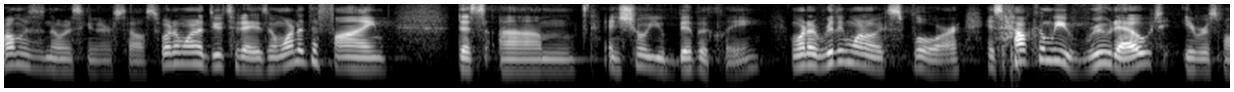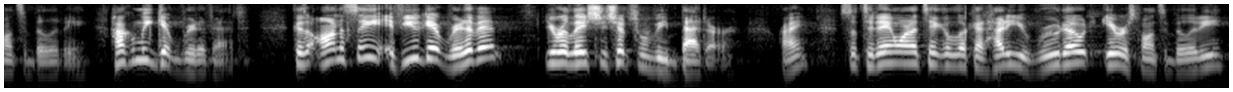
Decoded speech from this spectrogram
Problem is noticing it ourselves. So, what I want to do today is I want to define this um, and show you biblically. And what I really want to explore is how can we root out irresponsibility? How can we get rid of it? Because honestly, if you get rid of it, your relationships will be better, right? So today I want to take a look at how do you root out irresponsibility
